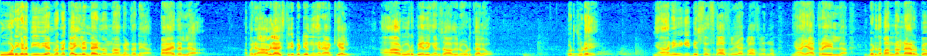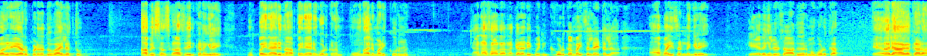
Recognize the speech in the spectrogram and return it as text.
കോടികൾ പി വി അൻവറിന്റെ കയ്യിലുണ്ടായിരുന്നൊന്നും അങ്ങനെ തന്നെയാണ് ഇപ്പോഴായതല്ല അപ്പോൾ രാവിലെ ആ സ്ത്രീപ്പെട്ടി ഒന്നും ഇങ്ങനെ ആക്കിയാൽ ആ അറുപത് റുപ്യ ഏതെങ്കിലും സാധനം കൊടുക്കാലോ? കൊടുത്തൂടെ? ഞാൻ ഈ ബിസിനസ് ക്ലാസ്സിലും ആ ക്ലാസ്സിലൊന്നും ഞാൻ യാത്ര ചെയ്യില്ല. ഇവിടുന്ന് പന്ത്രണ്ടായിരം റുപ്യ പതിനയ്യായിരം റുപ്യയുടെ ദുബായിലെത്തും. ആ ബിസിനസ് ക്ലാസ്സിൽ ഇരിക്കണമെങ്കിൽ മുപ്പതിനായിരം നാൽപ്പതിനായിരം കൊടുക്കണം മൂന്നാൽ മണിക്കൂറിന്. ഞാൻ ആ സാധാരണക്കാരടി പോയി എനിക്ക് കൊടുക്കാൻ പൈസ ഇല്ലായിട്ടല്ല. ആ പൈസ ഉണ്ടെങ്കിൽ ഏതെങ്കിലും ഒരു സാധു വരുമ്പോൾ കൊടുക്കാം. ഏതായാലും ആകെക്കാടാ.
